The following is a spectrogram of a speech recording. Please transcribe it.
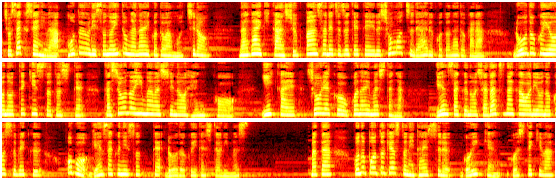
著作者には元よりその意図がないことはもちろん、長い期間出版され続けている書物であることなどから、朗読用のテキストとして多少の言い回しの変更、言い換え、省略を行いましたが、原作の遮奪な香りを残すべく、ほぼ原作に沿って朗読いたしております。また、このポッドキャストに対するご意見、ご指摘は、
